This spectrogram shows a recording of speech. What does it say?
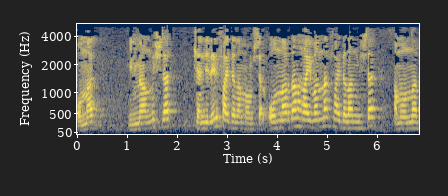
Onlar ilmi almışlar, kendileri faydalanmamışlar. Onlardan hayvanlar faydalanmışlar ama onlar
